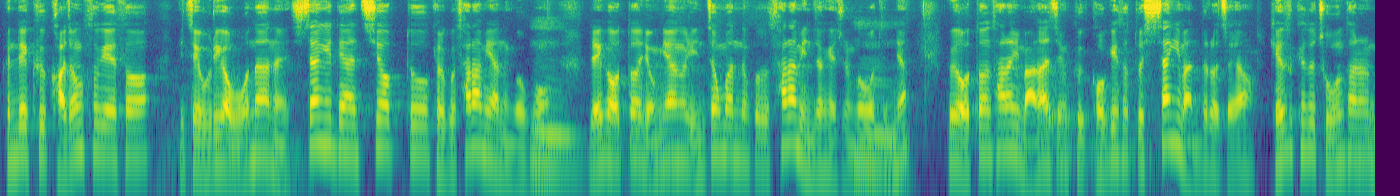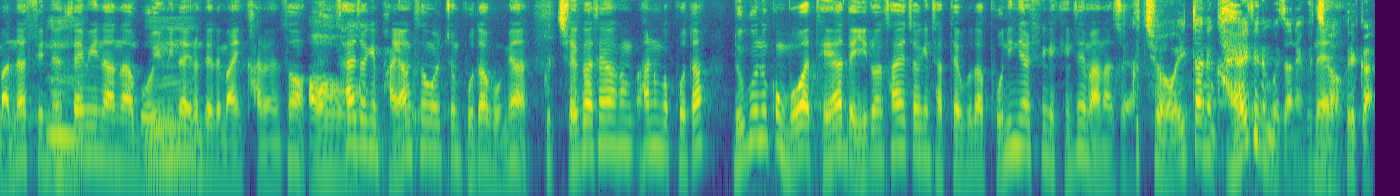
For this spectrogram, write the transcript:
근데 그 과정 속에서 이제 우리가 원하는 시장에 대한 취업도 결국 사람이 하는 거고 음. 내가 어떤 영향을 인정받는 것도 사람이 인정해 주는 거거든요. 그 어떤 사람이 많아지면 그 거기에서 또 시장이 만들어져요. 계속해서 좋은 사람을 만날 수 있는 음. 세미나나 모임이나 음. 이런 데를 많이 가면서 어. 사회적인 방향성을 좀 보다 보면 그쵸. 제가 생각하는 것보다 누구는 꼭 뭐가 돼야 돼 이런 사회적인 잣대보다 본인이 할 수 있는 게 굉장히 많아져요. 그쵸. 일단은 가야 되는 거잖아요. 그쵸. 네. 그러니까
